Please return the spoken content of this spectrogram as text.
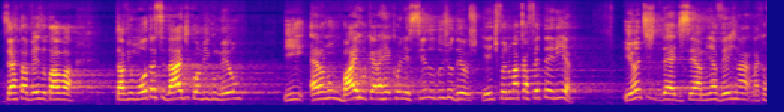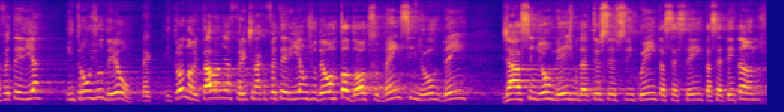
Certa vez eu estava tava em uma outra cidade com um amigo meu, e era num bairro que era reconhecido dos judeus, e a gente foi numa cafeteria. E antes de, de ser a minha vez na, na cafeteria, entrou um judeu, né? entrou não, ele estava na minha frente na cafeteria, um judeu ortodoxo, bem senhor, bem, já senhor mesmo, deve ter os seus 50, 60, 70 anos,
